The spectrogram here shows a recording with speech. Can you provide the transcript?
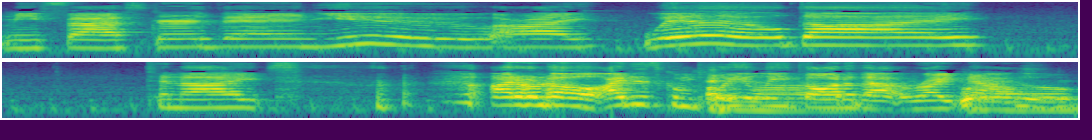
me faster than you. I will die tonight. I don't know. I just completely thought of that right now.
